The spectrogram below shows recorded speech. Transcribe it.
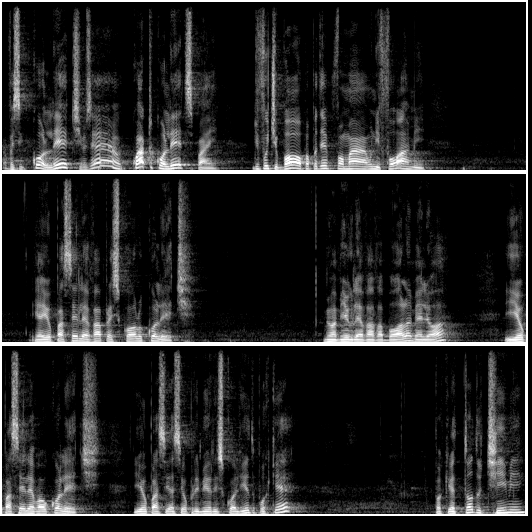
Eu falei assim, colete? Eu falei, é, quatro coletes, pai, de futebol, para poder formar uniforme. E aí eu passei a levar para a escola o colete. Meu amigo levava a bola, melhor, e eu passei a levar o colete. E eu passei a ser o primeiro escolhido, por quê? Porque todo time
